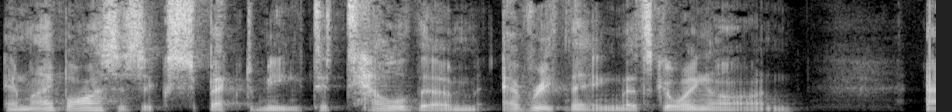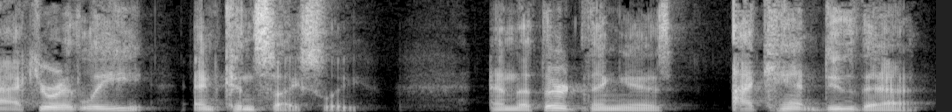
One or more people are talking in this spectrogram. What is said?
and my bosses expect me to tell them everything that's going on accurately and concisely. And the third thing is, I can't do that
